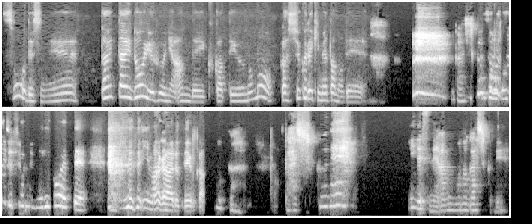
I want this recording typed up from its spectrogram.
そうですね大体どういうふうに編んでいくかっていうのも合宿で決めたので合宿その合。宿に乗り越えて今があるっていうか。合宿ね。いいですね。編み物合宿ね。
